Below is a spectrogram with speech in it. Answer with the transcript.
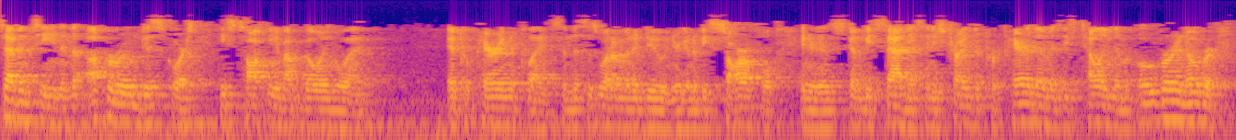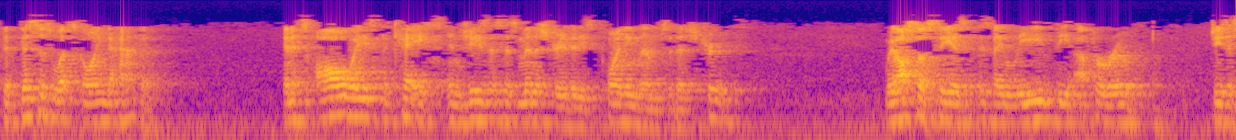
17, in the upper room discourse, he's talking about going away and preparing a place. And this is what I'm going to do. And you're going to be sorrowful and there's going to be sadness. And he's trying to prepare them as he's telling them over and over that this is what's going to happen. And it's always the case in Jesus' ministry that he's pointing them to this truth. We also see as, as they leave the upper room, Jesus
